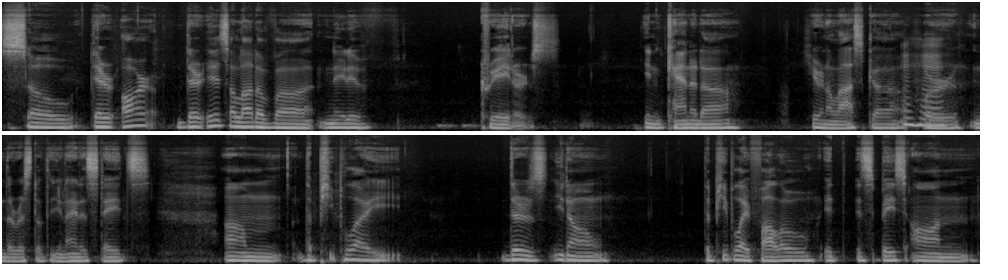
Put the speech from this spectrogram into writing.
So there are there is a lot of uh, native creators in Canada, here in Alaska, or in the rest of the United States. Um, the people I there's you know the people I follow it it's based on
